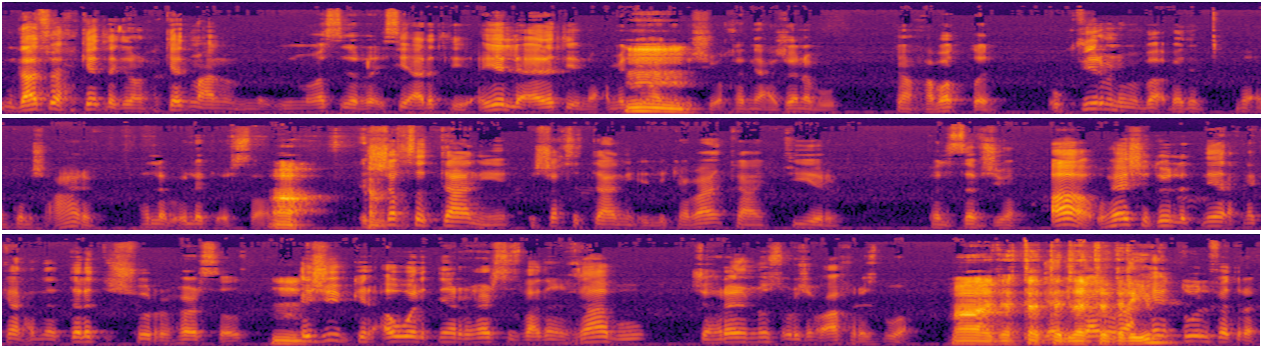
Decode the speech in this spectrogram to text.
ذاتس حكيت لك لما حكيت مع الممثله الرئيسيه قالت لي هي اللي قالت لي إنه عملت. هذا الشيء وأخذني على جنب وكان حبطل. وكثير منهم بقى بعدين لا أنت مش عارف. هلا بقول لك إيش صار؟ آه. الشخص الثاني الشخص الثاني اللي كمان كان كثير فلسفجي آه وهيش هدول الاثنين إحنا كان عندنا ثلاث شهور ريهرسل مم. إجوا يمكن أول اثنين ريهرسلز بعدين غابوا شهرين ونص ورجعوا آخر أسبوع. آه يعني للتدريب؟ رايحين طول الفترة.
